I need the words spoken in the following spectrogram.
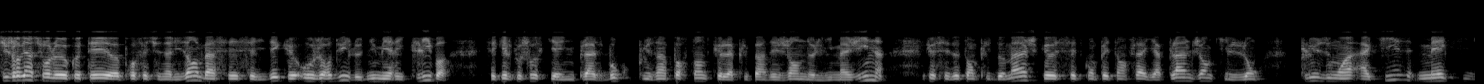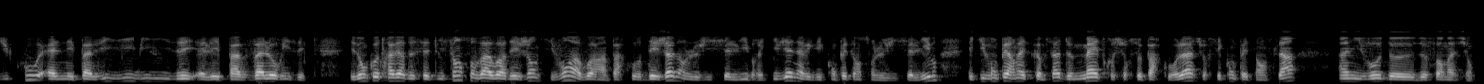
Si je reviens sur le côté professionnalisant, ben c'est l'idée qu'aujourd'hui, le numérique libre, c'est quelque chose qui a une place beaucoup plus importante que la plupart des gens ne l'imaginent, que c'est d'autant plus dommage que cette compétence-là, il y a plein de gens qui l'ont plus ou moins acquise, mais qui du coup, elle n'est pas visibilisée, elle n'est pas valorisée. Et donc, au travers de cette licence, on va avoir des gens qui vont avoir un parcours déjà dans le logiciel libre et qui viennent avec des compétences en logiciel libre et qui vont permettre comme ça de mettre sur ce parcours-là, sur ces compétences-là, un niveau de, de formation.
